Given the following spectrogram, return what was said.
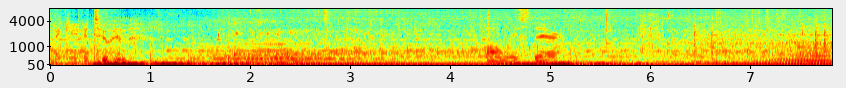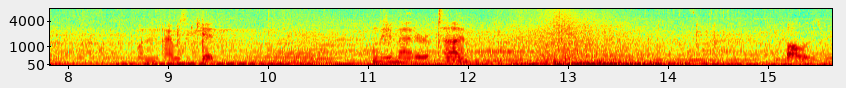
I gave it to him. Always there. I was a kid. Only a matter of time. He follows me.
